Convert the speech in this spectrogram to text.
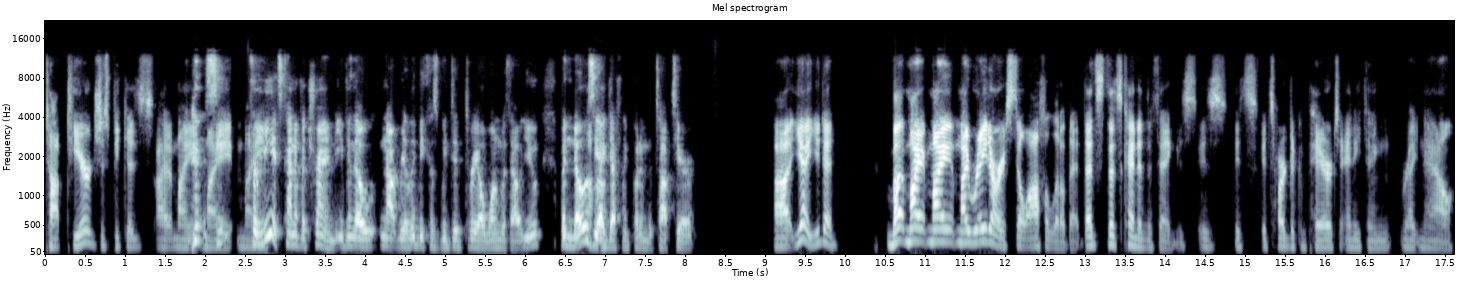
top tier, just because I, my my See, my For me, it's kind of a trend, even though not really because we did 301 without you. But Nosy, I Uh-huh. definitely put in the top tier. Uh, yeah, you did. But my my my radar is still off a little bit. That's that's kind of the thing. Is is it's it's hard to compare to anything right now.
